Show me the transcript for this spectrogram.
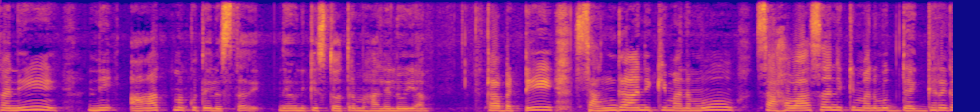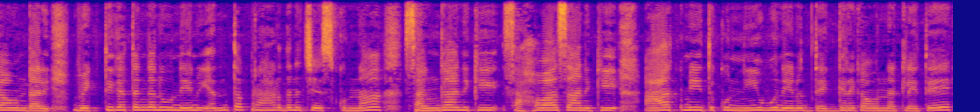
కానీ నీ ఆత్మకు తెలుస్తుంది. దేవునికి స్తోత్రం. హాలెలుయ కాబట్టి సంఘానికి మనము సహవాసానికి మనము దగ్గరగా ఉండాలి. వ్యక్తిగతంగా నువ్వు నేను ఎంత ప్రార్థన చేసుకున్నా సంఘానికి సహవాసానికి ఆత్మీయతకు నీవు నేను దగ్గరగా ఉన్నట్లయితే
